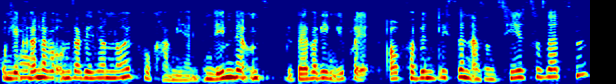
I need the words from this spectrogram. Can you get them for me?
Und wir können aber unser Gehirn neu programmieren, indem wir uns selber gegenüber auch verbindlich sind, also ein Ziel zu setzen.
